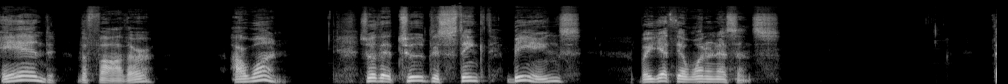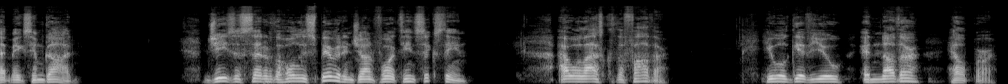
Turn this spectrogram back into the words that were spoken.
and the Father are one." So they're two distinct beings, but yet they're one in essence. That makes him God. Jesus said of the Holy Spirit in John 14:16, "I will ask the Father, he will give you another helper,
